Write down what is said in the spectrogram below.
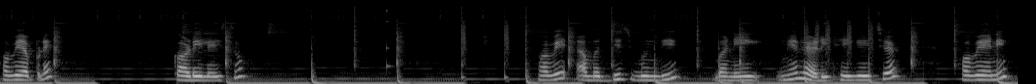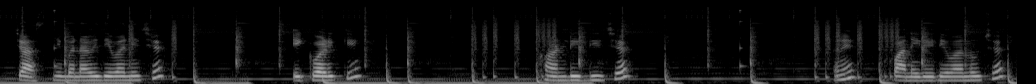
હવે આપણે કાઢી લઈશું. હવે આ બધી જ બુંદી બનીને રેડી થઈ ગઈ છે. હવે એની ચાસણી બનાવી દેવાની છે. એક વાડકી ખાંડ લીધી છે. અને પાણી લઈ લેવાનું છે.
